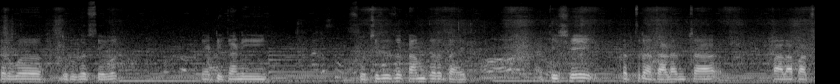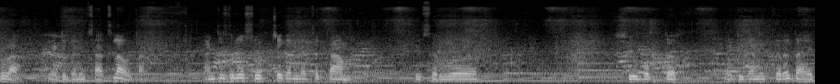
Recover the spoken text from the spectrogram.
सर्व दुर्गसेवक या ठिकाणी स्वच्छतेचं काम करत आहेत. अतिशय कचरा झाडांचा पालापाचोळा या ठिकाणी साचला होता. आणि ते सर्व स्वच्छ करण्याचं काम हे सर्व शिवभक्त या ठिकाणी करत आहेत.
